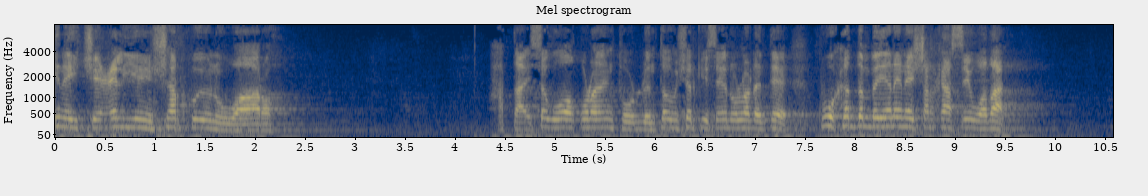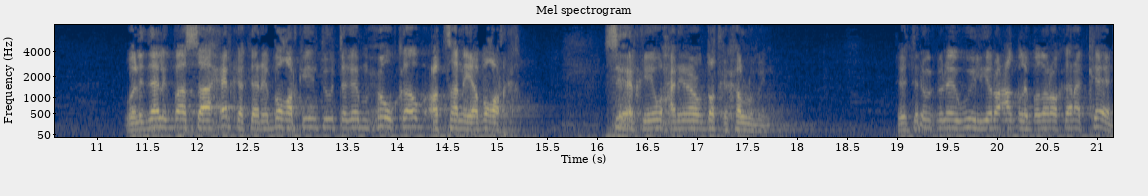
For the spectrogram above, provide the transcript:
Inay jecel yihiin sharku inuu waaro xataa isagu oo qura intuu dhinto un sharkiisa inuu la dhintee kuwa ka dambeeyana inay sharkaas sii wadaan walidaalik baa saaxirka kani boqorkii intuu tegay muxuu ka codsanayaa boqorka sixirka iyo waxaan inaanu dadka ka lumin dabeetna wuxuu leeya wiil yaroo caqli badan oo kana keen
